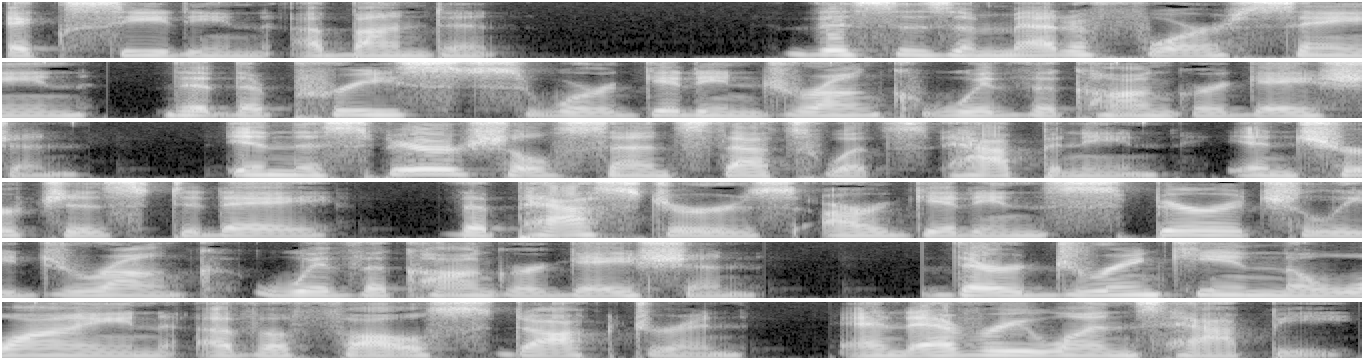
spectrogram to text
exceeding abundant. This is a metaphor saying that the priests were getting drunk with the congregation. In the spiritual sense, that's what's happening in churches today the pastors are getting spiritually drunk with the congregation. They're drinking the wine of a false doctrine, and everyone's happy.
